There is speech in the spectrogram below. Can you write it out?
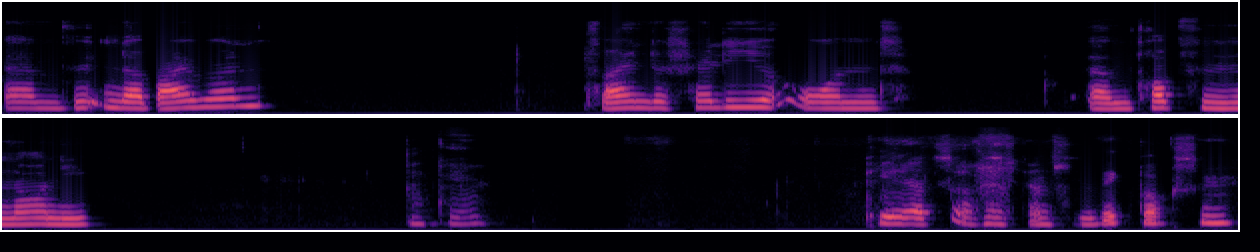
Ähm, wütender Byron. Weinende Shelly und ähm, Tropfen Nani. Okay. Okay, jetzt öffne ich ganz viele Big Boxen.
